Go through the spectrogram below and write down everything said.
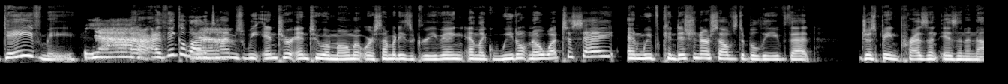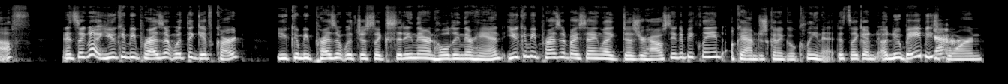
gave me. Yeah. And I think a lot yeah. of times we enter into a moment where somebody's grieving and like we don't know what to say and we've conditioned ourselves to believe that just being present isn't enough. And it's like, no, you can be present with the gift card. You can be present with just like sitting there and holding their hand. You can be present by saying, like, does your house need to be cleaned? Okay, I'm just going to go clean it. It's like a, a new baby's yeah. born.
